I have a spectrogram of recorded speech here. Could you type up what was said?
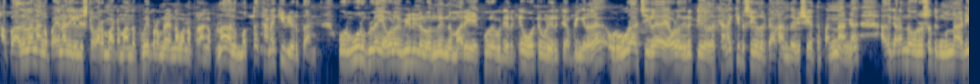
அப்போ அதெல்லாம் நாங்கள் பயனாளிகள் லிஸ்ட்டில் வரமாட்டோமா? அந்த புகைப்படம்லாம் என்ன பண்ண போகிறாங்க அப்படின்னா அது மொத்த கணக்கீடு எடுத்தாங்க. ஒரு ஊருக்குள்ளே எவ்வளோ வீடுகள் வந்து இந்த மாதிரி கூரை வீடு இருக்குது ஓட்டு வீடு இருக்குது அப்படிங்கிறத ஒரு ஊராட்சியில் எவ்வளோ இருக்குது அப்படிங்கிறத கணக்கீடு செய்வதற்காக அந்த விஷயத்தை பண்ணாங்க. அது கடந்த ஒரு வருஷத்துக்கு முன்னாடி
